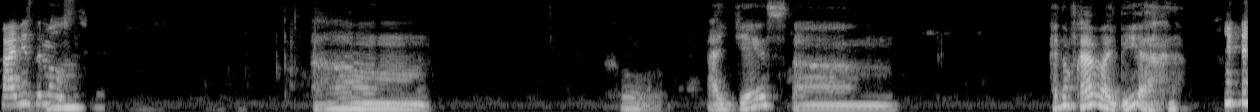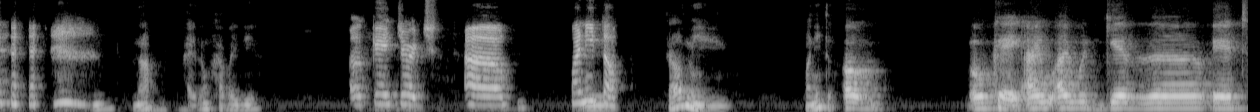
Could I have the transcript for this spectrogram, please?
five is the most. Um, oh, I guess um, I don't have an idea. no, I don't have idea. Okay, George. Uh, Juanito. Tell me, Juanito. Um, okay, I, I would give uh, it,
